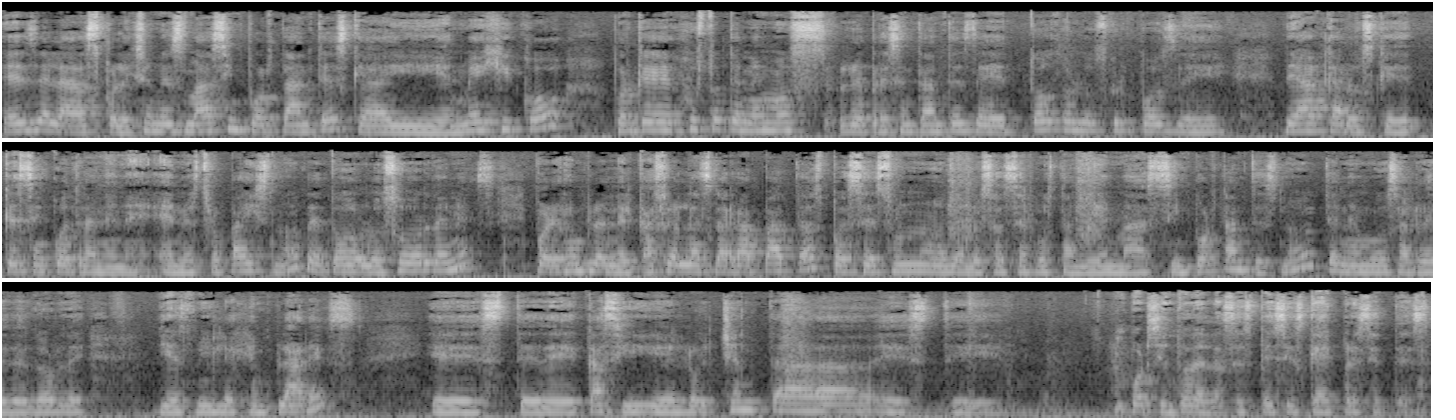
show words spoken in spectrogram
es de las colecciones más importantes que hay en México porque justo tenemos representantes de todos los grupos de, ácaros que, se encuentran en, nuestro país, ¿no? De todos los órdenes. Por ejemplo, en el caso de las garrapatas, pues es uno de los acervos también más importantes, ¿no? Tenemos alrededor de 10.000 ejemplares, este, de casi el 80 este, por ciento de las especies que hay presentes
